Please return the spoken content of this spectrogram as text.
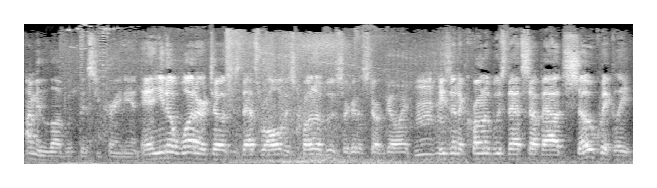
I'm in love with this Ukrainian. And you know what, Artosis? That's where all of his chrono boosts are going to start going. Mm-hmm. He's going to chrono boost that stuff out so quickly.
